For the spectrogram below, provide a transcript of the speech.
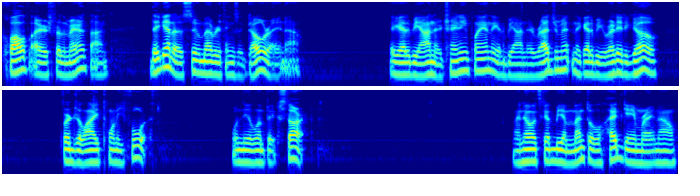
qualifiers for the marathon, they got to assume everything's a go right now. They got to be on their training plan, they got to be on their regiment, and they got to be ready to go for July 24th when the Olympics start. I know it's going to be a mental head game right now,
